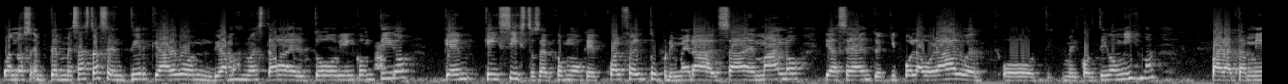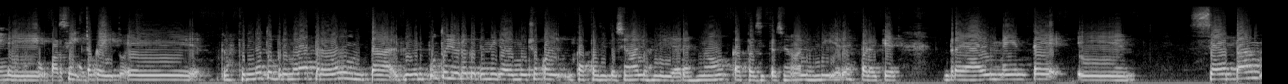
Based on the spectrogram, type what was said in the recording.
cuando te empezaste a sentir que algo, digamos, no estaba del todo bien contigo, ¿qué, hiciste? O sea, como que, ¿cuál fue tu primera alzada de mano, ya sea en tu equipo laboral o, contigo misma? Para también eh, compartir sí, ok. Eh, respondiendo a tu primera pregunta, el primer punto yo creo que tiene que ver mucho con capacitación a los líderes, ¿no? Capacitación a los líderes para que realmente eh, sepan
